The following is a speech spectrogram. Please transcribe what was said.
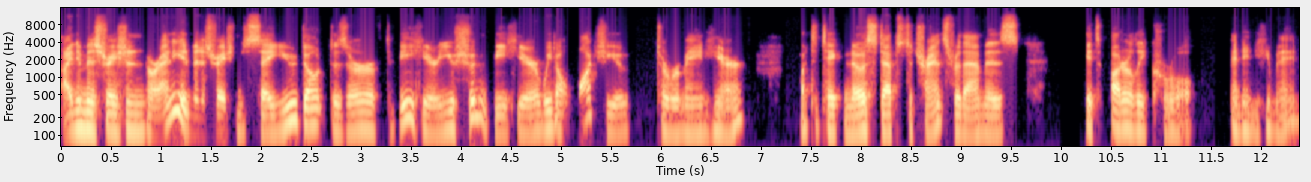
Biden administration or any administration to say you don't deserve to be here, you shouldn't be here, we don't want you to remain here, but to take no steps to transfer them is it's utterly cruel and inhumane.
